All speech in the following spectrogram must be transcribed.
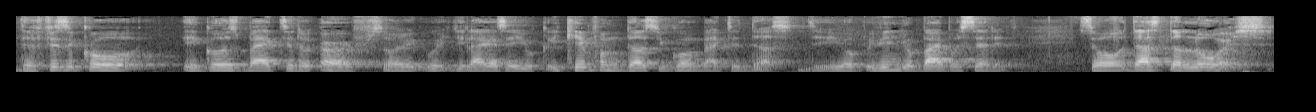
The physical, it goes back to the earth. So, like I said, you, you came from dust, you're going back to dust. Your, even your Bible said it. So, that's the lowest.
